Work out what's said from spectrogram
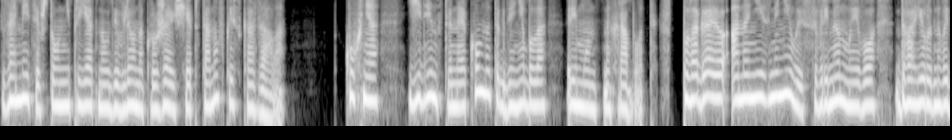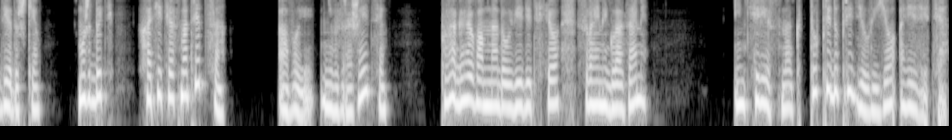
заметив, что он неприятно удивлен окружающей обстановкой, сказала — Кухня — единственная комната, где не было ремонтных работ. Полагаю, она не изменилась со времен моего двоюродного дедушки. Может быть, хотите осмотреться? А вы не возражаете? Полагаю, вам надо увидеть все своими глазами. Интересно, кто предупредил ее о визите?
